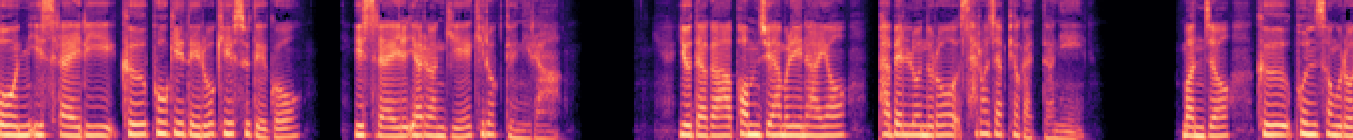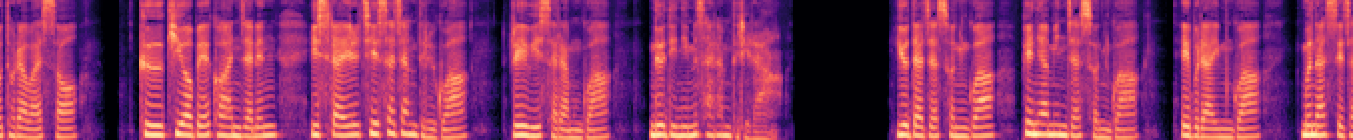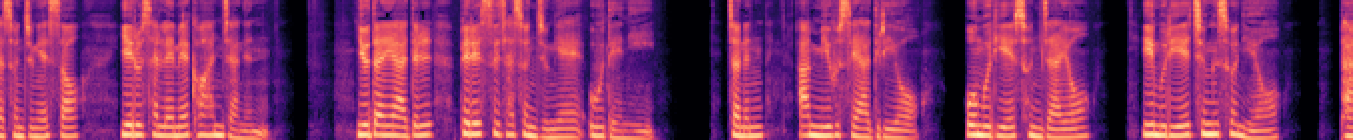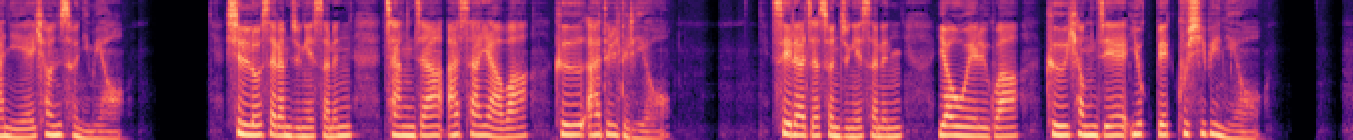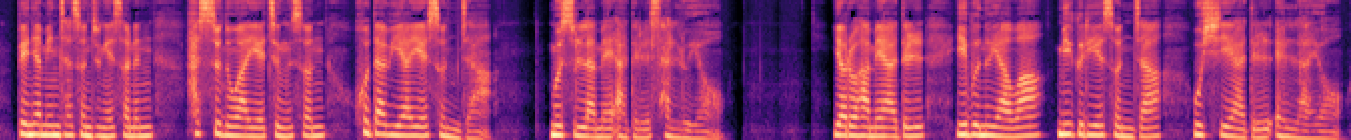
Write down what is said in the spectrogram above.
온 이스라엘이 그 보게대로 계수되고 이스라엘 열왕기에 기록되니라. 유다가 범죄함을 인하여 바벨론으로 사로잡혀 갔더니 먼저 그 본성으로 돌아와서 그 기업에 거한 자는 이스라엘 제사장들과 레위 사람과 느디님 사람들이라. 유다 자손과 베냐민 자손과 에브라임과 문하세 자손 중에서 예루살렘에 거한 자는 유다의 아들 베레스 자손 중에 우데니 저는 암미후세 아들이요 오므리의 손자요 이므리의 증손이요 바니의 현손이며 실로 사람 중에서는 장자 아사야와 그 아들들이요 세라 자손 중에서는 여우엘과 그 형제 690인이요 베냐민 자손 중에서는 하수노아의 증손 호다위아의 손자 무술람의 아들 살루요. 여로함의 아들 이브느야와 미그리의 손자 우시의 아들 엘라요.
